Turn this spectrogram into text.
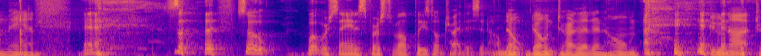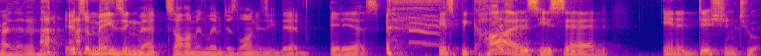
Man. so, so what we're saying is, first of all, please don't try this at home. No, don't try that at home. Do not try that at home. It's amazing that Solomon lived as long as he did. It is. it's because he said, in addition to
